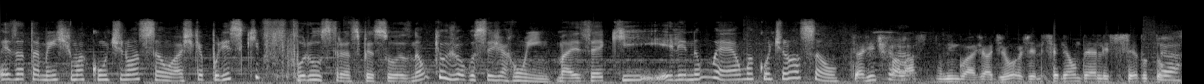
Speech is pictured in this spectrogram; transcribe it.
exatamente uma continuação. Acho que é por isso que frustra as pessoas. Não que o jogo seja ruim, mas é que ele não é uma continuação. Se a gente falasse no linguajar de hoje, ele seria um DLC do 2. É.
